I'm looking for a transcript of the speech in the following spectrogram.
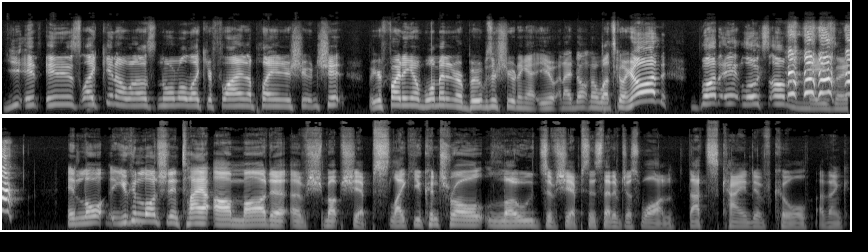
You, it, it is like you know one of those normal like you're flying a plane and you're shooting shit, but you're fighting a woman and her boobs are shooting at you, and I don't know what's going on, but it looks amazing. In law, you can launch an entire armada of shmup ships. Like you control loads of ships instead of just one. That's kind of cool, I think.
